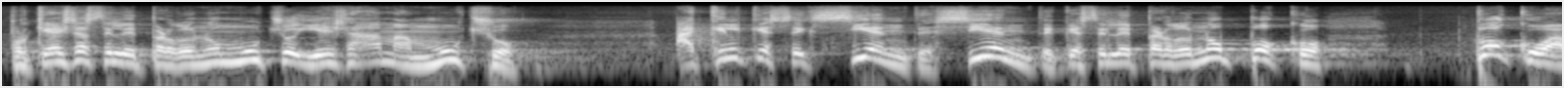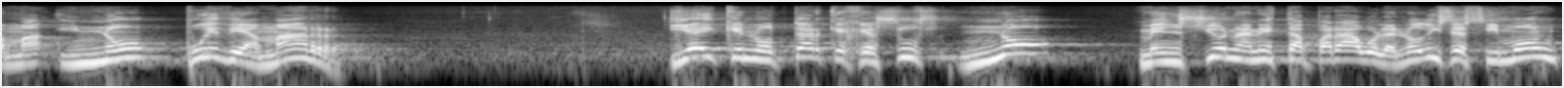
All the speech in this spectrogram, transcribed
Porque a ella se le perdonó mucho y ella ama mucho. Aquel que se siente, siente que se le perdonó poco, poco ama y no puede amar. Y hay que notar que Jesús no menciona en esta parábola, no dice Simón,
